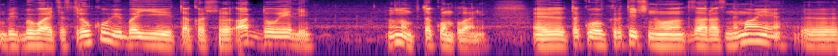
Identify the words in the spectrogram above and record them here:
Відбуваються стрілкові бої, також арт-дуелі. Ну, в такому плані. Е, такого критичного зараз немає. Е,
